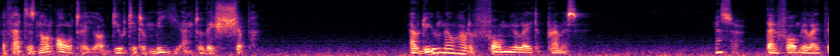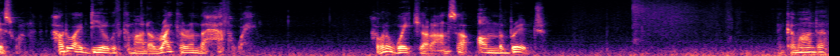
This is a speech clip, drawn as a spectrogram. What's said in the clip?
But that does not alter your duty to me and to this ship. Now, do you know how to formulate a premise? Yes, sir. Then formulate this one. How do I deal with Commander Riker and the Hathaway? I will await your answer on the bridge. And, Commander,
